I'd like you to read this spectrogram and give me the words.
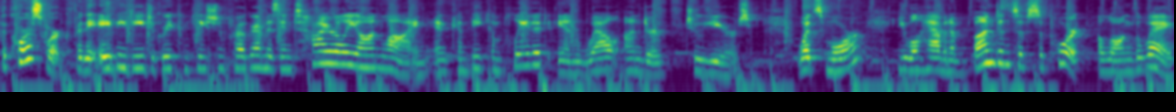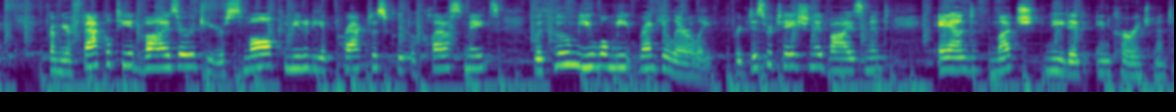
The coursework for the ABD degree completion program is entirely online and can be completed in well under two years. What's more, you will have an abundance of support along the way, from your faculty advisor to your small community of practice group of classmates with whom you will meet regularly for dissertation advisement and much needed encouragement.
